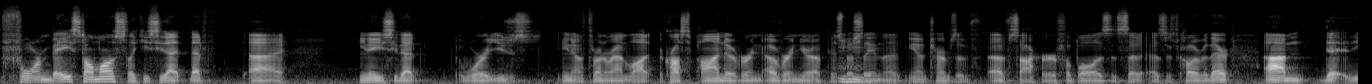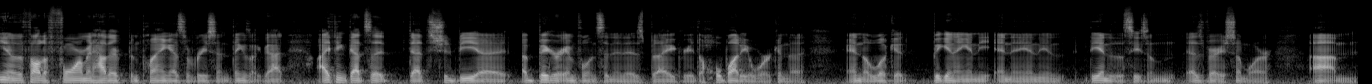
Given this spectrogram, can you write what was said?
form based almost. Like you see that that uh, you know you see that word you just you know thrown around a lot across the pond over and over in Europe, especially in the you know terms of, of soccer or football as it's as it's called over there. Um, the, you know the thought of form and how they've been playing as of recent things like that. I think that's a that should be a, a bigger influence than it is. But I agree, the whole body of work and the and the look at beginning and the and the, and the, the end of the season as very similar um,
